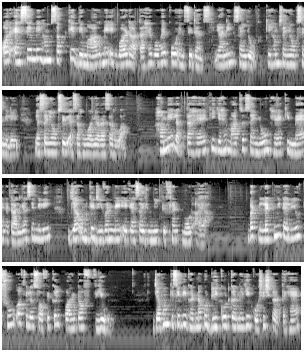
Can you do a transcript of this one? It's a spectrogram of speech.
और ऐसे में हम सबके दिमाग में एक वर्ड आता है, वो है को इंसिडेंस यानी संयोग, कि हम संयोग से मिले, या संयोग से ऐसा हुआ या वैसा हुआ। हमें लगता है कि यह मात्र संयोग है कि मैं नटालिया से मिली, या उनके जीवन में एक ऐसा यूनिक डिफरेंट मोड आया। But let me tell you through a philosophical point of view जब हम किसी भी घटना को डी करने की कोशिश करते हैं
